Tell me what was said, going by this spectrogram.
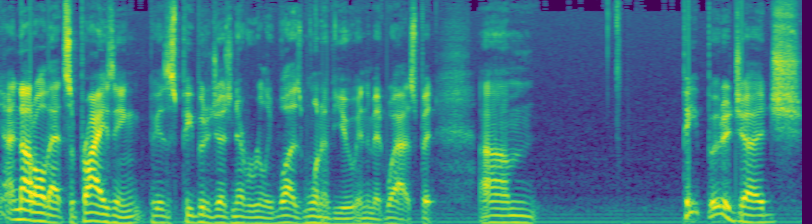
not all that surprising because Pete Buttigieg never really was one of you in the Midwest. But um, Pete Buttigieg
